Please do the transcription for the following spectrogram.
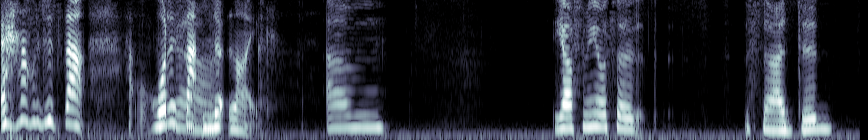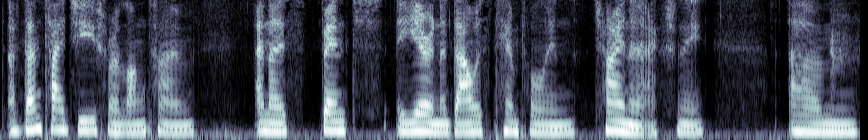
how does that? What does that look like? Um, yeah, for me also, so I did I've done Tai Chi for a long time, and I spent a year in a Taoist temple in China actually, um,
